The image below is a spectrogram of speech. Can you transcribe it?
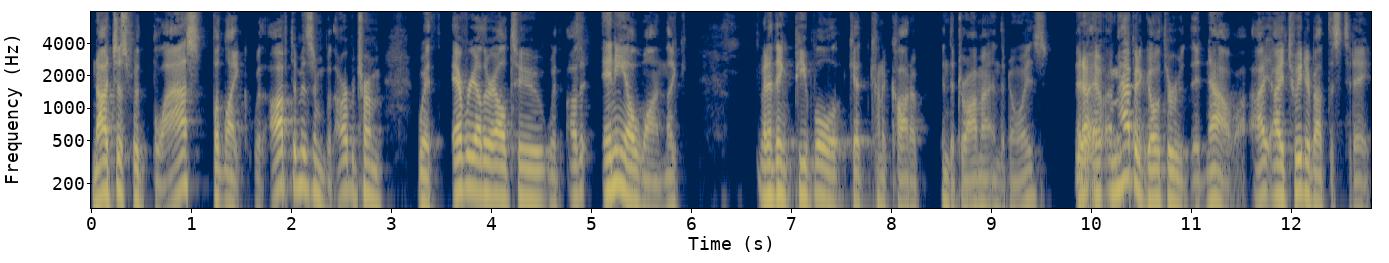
not just with Blast, but like with Optimism, with Arbitrum, with every other L2, with other any L1. Like, and I think people get kind of caught up in the drama and the noise. And I, am happy to go through it now. I, I tweeted about this today.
